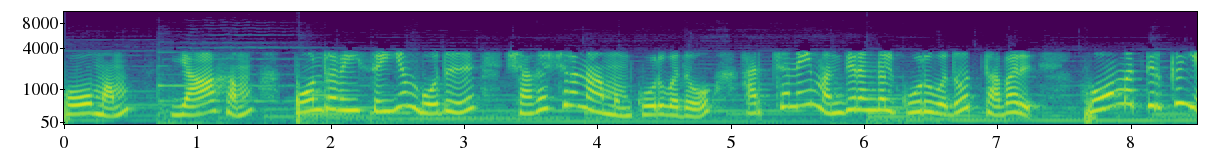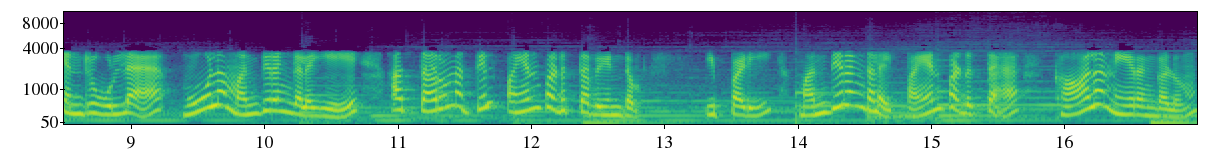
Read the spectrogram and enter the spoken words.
ஹோமம் யாகம் போன்றவை செய்யும் போது சகஸ்ரநாமம் கூறுவதோ அர்ச்சனை மந்திரங்கள் கூறுவதோ தவறு. ஹோமத்திற்கு என்று உள்ள மூல மந்திரங்களையே அத்தருணத்தில் பயன்படுத்த வேண்டும். இப்படி மந்திரங்களை பயன்படுத்த கால நேரங்களும்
